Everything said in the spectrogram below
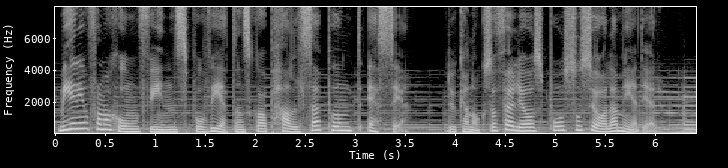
Mer information finns på vetenskaphalsa.se. Du kan också följa oss på sociala medier.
